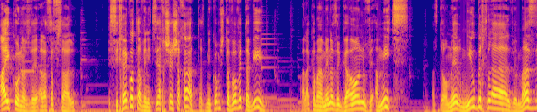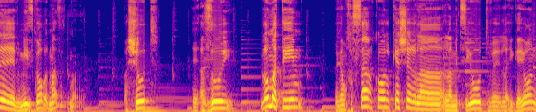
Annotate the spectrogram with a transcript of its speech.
האייקון הזה, על הספסל, ושיחק אותה וניצח 6-1. אז במקום שתבוא ותגיד, וואלכ, המאמן הזה גאון ואמיץ, אז אתה אומר מי הוא בכלל, ומה זה, ומי יזכור, מה זה, מה... פשוט אה, הזוי, לא מתאים, וגם חסר כל קשר למציאות ולהיגיון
